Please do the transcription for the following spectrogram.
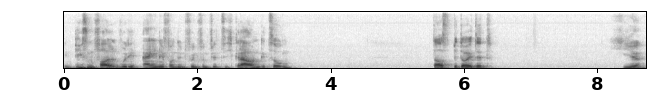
In diesem Fall wurde eine von den 45 Grauen gezogen. Das bedeutet, hier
